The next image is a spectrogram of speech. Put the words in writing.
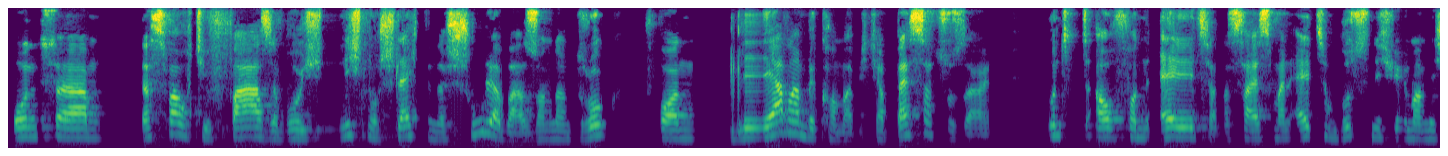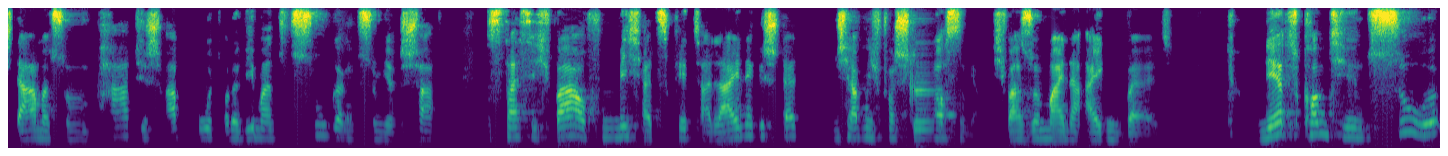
Und ähm, das war auch die Phase, wo ich nicht nur schlecht in der Schule war, sondern Druck von Lehrern bekommen habe. Ich habe besser zu sein. Und auch von Eltern. Das heißt, meine Eltern wussten nicht, wie man mich damals sympathisch abholt oder wie man Zugang zu mir schafft. Das heißt, ich war auf mich als Kind alleine gestellt und ich habe mich verschlossen. Ich war so in meiner eigenen Welt. Und jetzt kommt hinzu,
